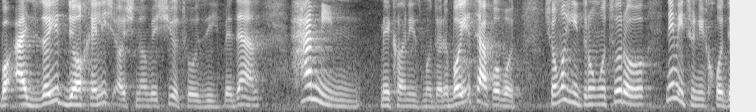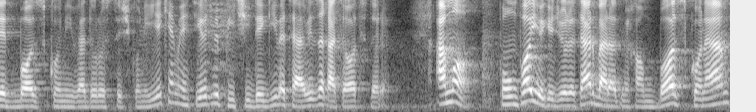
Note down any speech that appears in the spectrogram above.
با اجزای داخلیش آشنا بشی و توضیح بدم همین مکانیزمو داره. با یه تفاوت. شما هیدروموتور رو نمی‌تونی خودت باز کنی و درستش کنی. یکم احتیاج به پیچیدگی و تعویض قطعات داره. اما پمپایی که جلوتر برات می‌خوام باز کنم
